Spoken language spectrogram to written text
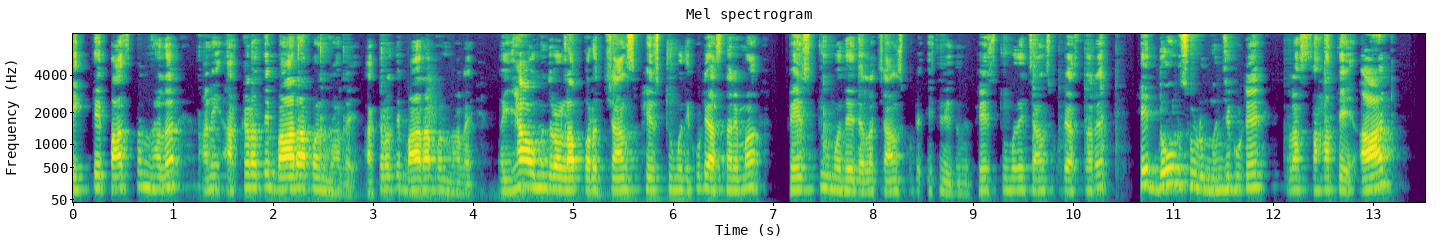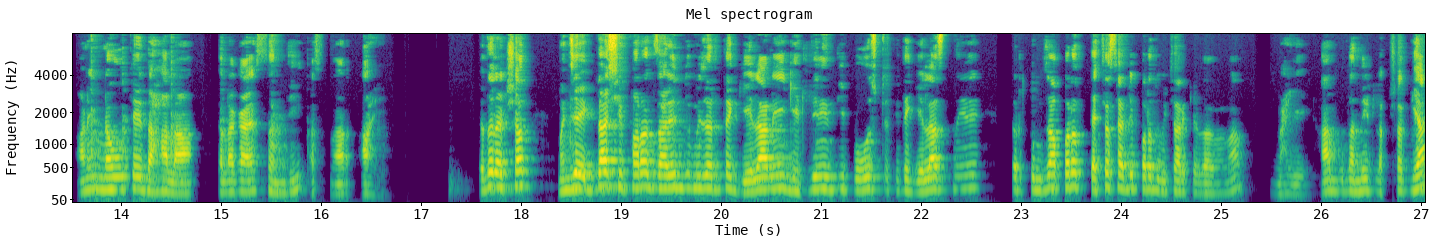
एक ते पाच पण झालं आणि अकरा ते बारा पण झालंय. अकरा ते बारा पण झालंय. ह्या उमेदवाराला परत चान्स फेज टू मध्ये कुठे असणार आहे? मग फेज टू मध्ये त्याला चान्स कुठे इथे लिहितो मी फेज टू मध्ये चान्स कुठे असणार आहे? हे दोन सोडून म्हणजे कुठे? त्याला सहा ते आठ आणि नऊ ते दहाला त्याला काय संधी असणार आहे. त्याचं लक्षात म्हणजे एकदा शिफारस झाली तुम्ही जर तिथे गेला नाही घेतली नाही ती पोस्ट तिथे गेलाच नाही तर तुमचा परत त्याच्यासाठी परत विचार केला जाणार नाही. हा मुद्दा नीट लक्षात घ्या.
